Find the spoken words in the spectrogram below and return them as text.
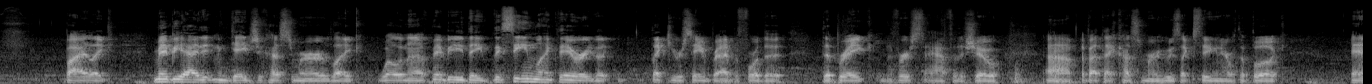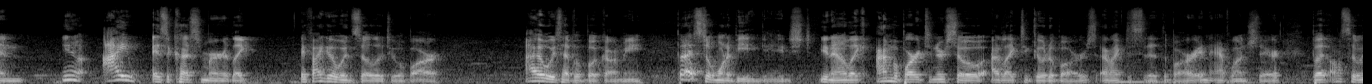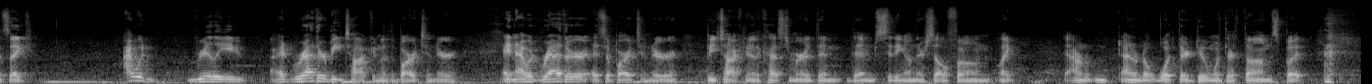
by like maybe I didn't engage the customer like well enough. Maybe they they seem like they were like, like you were saying, Brad, before the the break in the first half of the show uh, about that customer who's like sitting there with a book, and you know, I as a customer like if I go in solo to a bar, I always have a book on me. But I still want to be engaged, you know. Like I'm a bartender, so I like to go to bars. I like to sit at the bar and have lunch there. But also, it's like I would really, I'd rather be talking to the bartender, and I would rather, as a bartender, be talking to the customer than them sitting on their cell phone. Like, I don't, I don't know what they're doing with their thumbs, but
